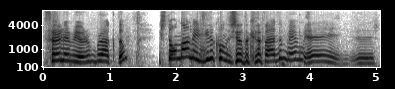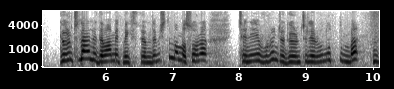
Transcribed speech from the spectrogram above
Söylemiyorum bıraktım. İşte onlarla ilgili konuşuyorduk efendim. Benim e, e, görüntülerle devam etmek istiyorum demiştim ama sonra çeneye vurunca görüntüleri unuttum ben.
